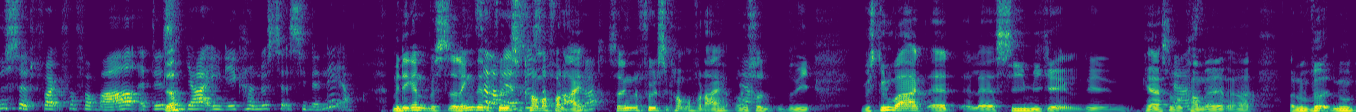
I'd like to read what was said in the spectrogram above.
udsætte folk for for meget af det, ja. som jeg egentlig ikke havde lyst til at signalere. Men det kan, hvis, så længe den følelse kommer fra dig, så længe den følelse kommer fra dig, og ja. du så, fordi, hvis du nu var, at, at lad os sige Michael, det en kæreste, der kommer ind, og, og nu, ved, nu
